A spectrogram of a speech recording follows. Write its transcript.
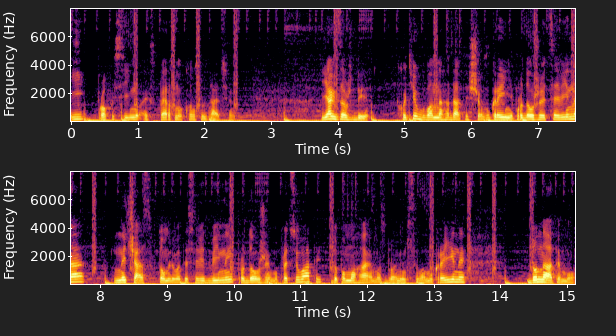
і професійну експертну консультацію. Як завжди, хотів би вам нагадати, що в Україні продовжується війна, не час втомлюватися від війни, продовжуємо працювати, допомагаємо Збройним силам України, донатимо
